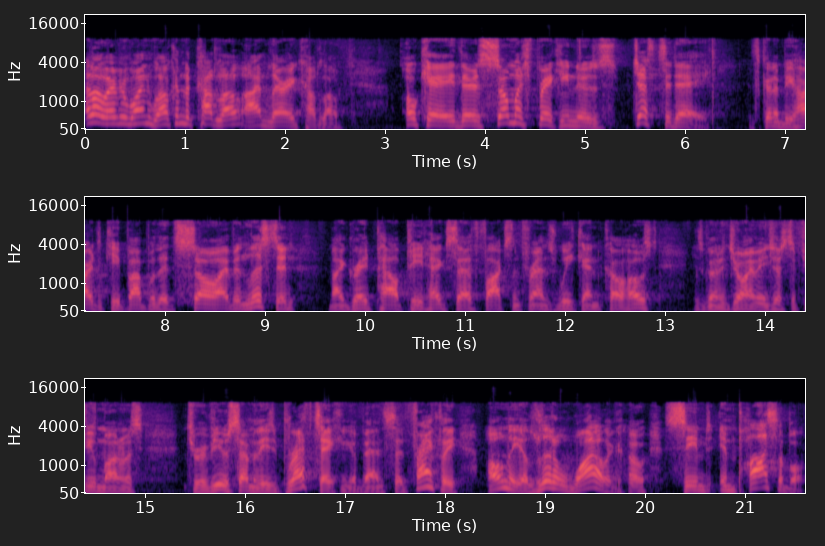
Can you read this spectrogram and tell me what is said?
Hello, everyone. Welcome to Kudlow. I'm Larry Kudlow. Okay, there's so much breaking news just today. It's going to be hard to keep up with it, so I've enlisted my great pal Pete Hegseth, Fox and Friends weekend co-host. He's going to join me in just a few moments to review some of these breathtaking events that, frankly, only a little while ago seemed impossible.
